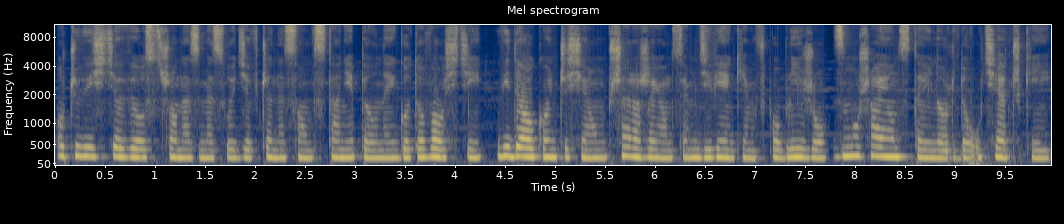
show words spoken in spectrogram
Oczywiście wyostrzone zmysły dziewczyny są w stanie pełnej gotowości. Wideo kończy się przerażającym dźwiękiem w pobliżu, zmuszając Taylor do ucieczki.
